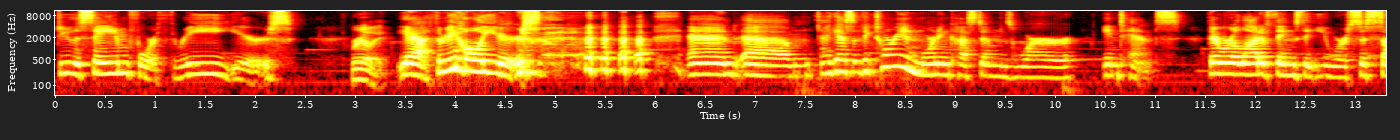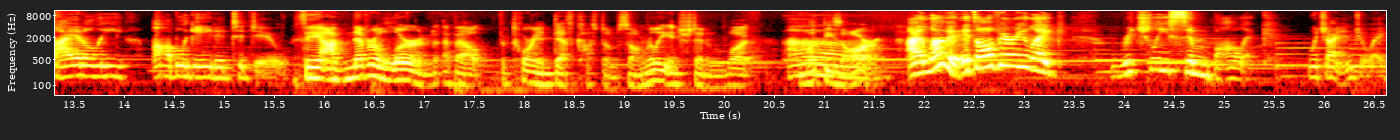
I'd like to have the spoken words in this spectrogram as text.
do the same for three years. Really? Yeah, three whole years. and um, I guess Victorian mourning customs were intense. There were a lot of things that you were societally obligated to do. See, I've never learned about Victorian death customs, so I'm really interested in what what these Oh. are. I love it. It's all very like richly symbolic, which I enjoy.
